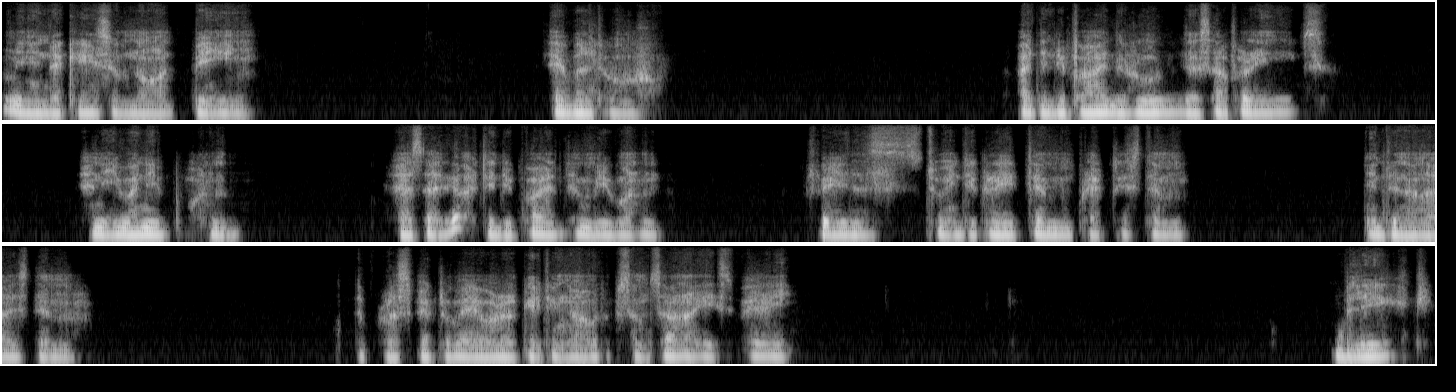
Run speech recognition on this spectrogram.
In the case of not being able to identify the root of the sufferings, and even if one has identified them, even fails to integrate them, practice them, internalize them, the prospect of ever getting out of samsara is very bleak,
